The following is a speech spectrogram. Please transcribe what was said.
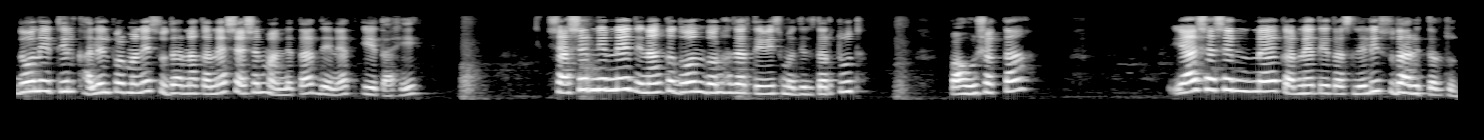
दोन येथील खालीलप्रमाणे सुधारणा करण्यास शासन मान्यता देण्यात येत आहे. शासन निर्णय दिनांक दोन दोन हजार तेवीसमधील तरतूद पाहू शकता. या शासन निर्णय करण्यात येत असलेली सुधारित तरतूद.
